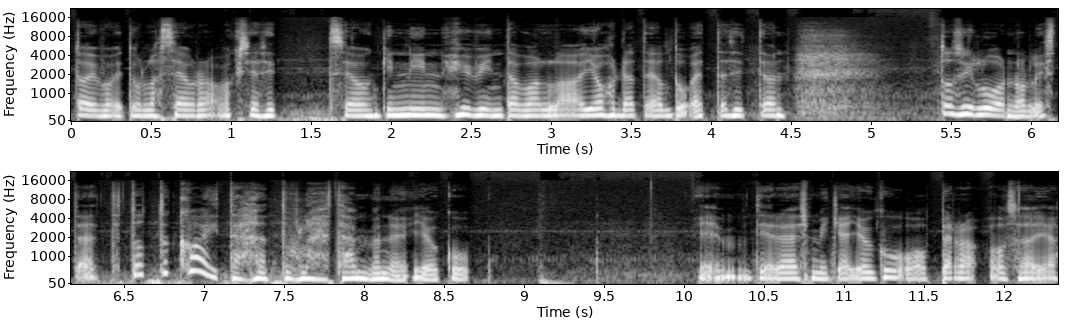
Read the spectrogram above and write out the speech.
toi voi tulla seuraavaksi ja sitten se onkin niin hyvin tavallaan johdateltu, että sitten on tosi luonnollista, että totta kai tähän tulee tämmöinen joku en tiedä edes mikä joku operaosa ja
